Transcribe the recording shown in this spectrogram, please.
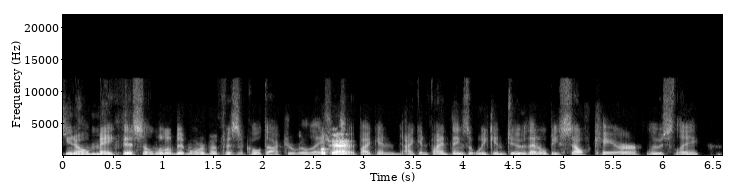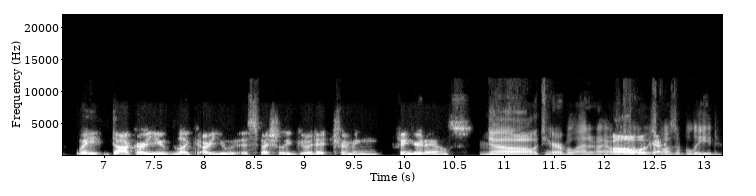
you know make this a little bit more of a physical doctor relationship Okay. i can i can find things that we can do that'll be self-care loosely Wait, Doc, are you like are you especially good at trimming fingernails? no terrible at it i almost Oh, always cause a bleed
